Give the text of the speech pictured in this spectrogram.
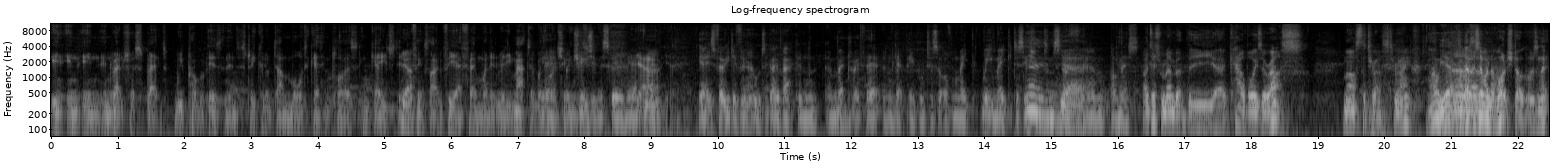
in, in, in, in retrospect, we probably as an industry could have done more to get employers engaged in Yeah. things like VFM when it really mattered, when Yeah, they were when choosing. choosing the scheme, yeah. yeah, yeah. Yeah, it's very difficult to go back and, and retrofit and get people to sort of make remake decisions and stuff Yeah. um, on this. I just remember the uh, Cowboys Are Us Master Trust, right? Oh yeah, Um, that was on the on Watchdog, wasn't it?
